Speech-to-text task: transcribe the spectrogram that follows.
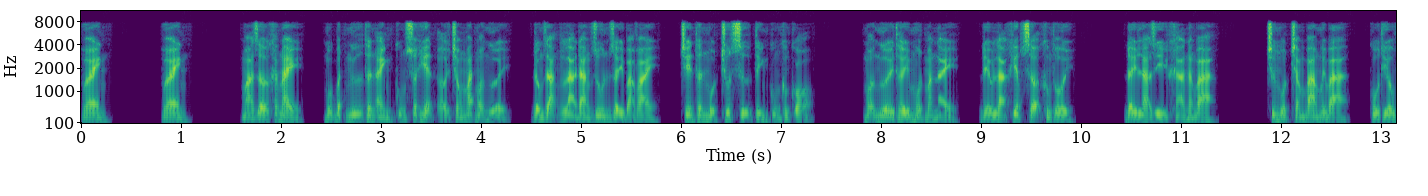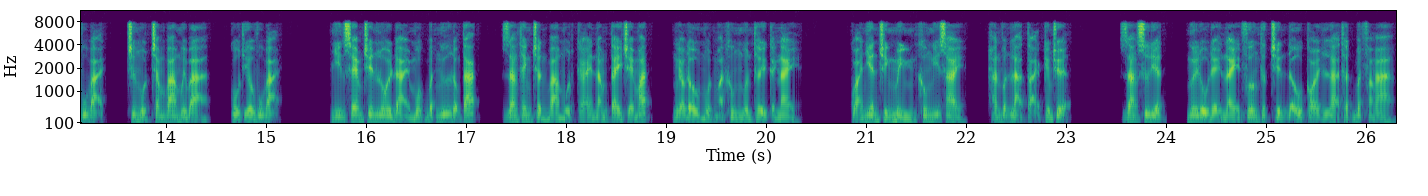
vê anh vê anh mà giờ khác này, một bất ngữ thân ảnh cũng xuất hiện ở trong mắt mọi người, đồng dạng là đang run dày bà vai, trên thân một chút sự tình cũng không có. Mọi người thấy một màn này, đều là khiếp sợ không thôi. Đây là gì khả năng ba? Chương một trăm ba mươi ba, cố thiếu vũ bại, chương một trăm ba mươi ba, cố thiếu vũ bại. Nhìn xem trên lôi đài một bất ngữ động tác, giang thanh trần ba một cái nắm tay che mắt, nghẹo đầu một mặt không muốn thấy cảnh này. Quả nhiên chính mình không nghĩ sai, hắn vẫn là tại kiếm chuyện. Giang sư điện ngươi đồ đệ này phương thức chiến đấu coi là thật bất phàm a.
